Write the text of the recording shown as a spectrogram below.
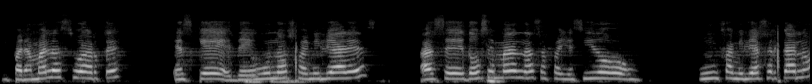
Y para mala suerte es que de unos familiares, hace dos semanas ha fallecido un familiar cercano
